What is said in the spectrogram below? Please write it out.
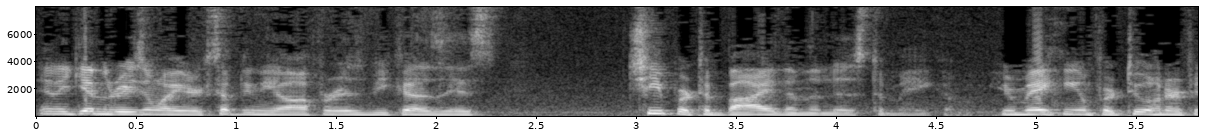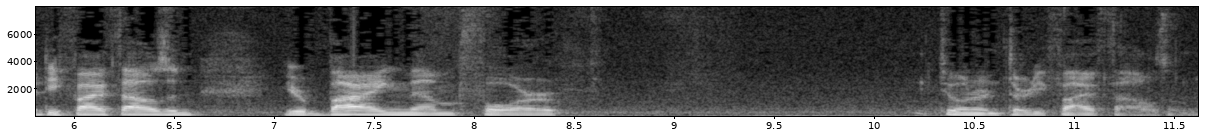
And again, the reason why you're accepting the offer is because it's cheaper to buy them than it is to make them. You're making them for two hundred fifty-five thousand. You're buying them for two hundred thirty-five thousand.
